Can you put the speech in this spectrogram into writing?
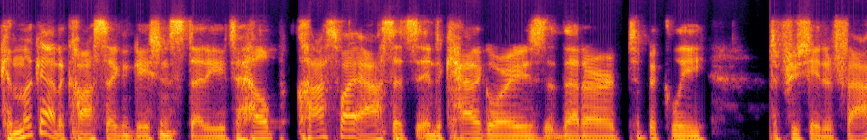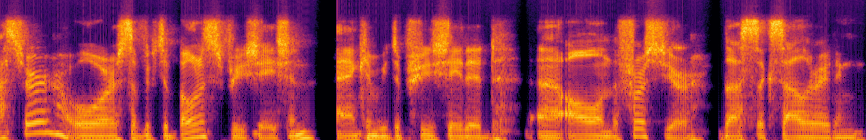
can look at a cost segregation study to help classify assets into categories that are typically depreciated faster or subject to bonus depreciation and can be depreciated uh, all in the first year, thus accelerating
